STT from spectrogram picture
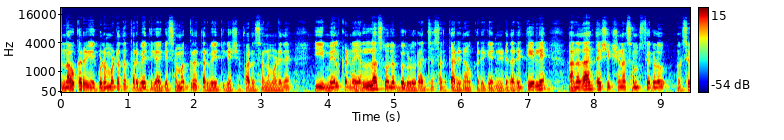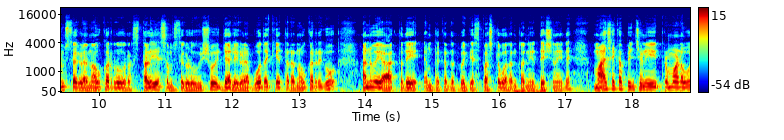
ನೌಕರರಿಗೆ ಗುಣಮಟ್ಟದ ತರಬೇತಿಗಾಗಿ ಸಮಗ್ರ ತರಬೇತಿಗೆ ಶಿಫಾರಸನ್ನು ಮಾಡಿದೆ. ಈ ಮೇಲ್ಕಂಡ ಎಲ್ಲ ಸೌಲಭ್ಯಗಳು ರಾಜ್ಯ ಸರ್ಕಾರಿ ನೌಕರಿಗೆ ನೀಡಿದ ರೀತಿಯಲ್ಲಿ ಅನುದಾನಿತ ಶಿಕ್ಷಣ ಸಂಸ್ಥೆಗಳು, ಸಂಸ್ಥೆಗಳ ನೌಕರರು, ಸ್ಥಳೀಯ ಸಂಸ್ಥೆಗಳು, ವಿಶ್ವವಿದ್ಯಾಲಯಗಳ ಬೋಧಕೇತರ ನೌಕರರಿಗೂ ಅನ್ವಯ ಆಗ್ತದೆ ಎಂಬತಕ್ಕಂಥದ್ರ ಬಗ್ಗೆ ಸ್ಪಷ್ಟವಾದಂಥ ನಿರ್ದೇಶನ ಇದೆ. ಮಾಸಿಕ ಪಿಂಚಣಿ ಪ್ರಮಾಣವು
